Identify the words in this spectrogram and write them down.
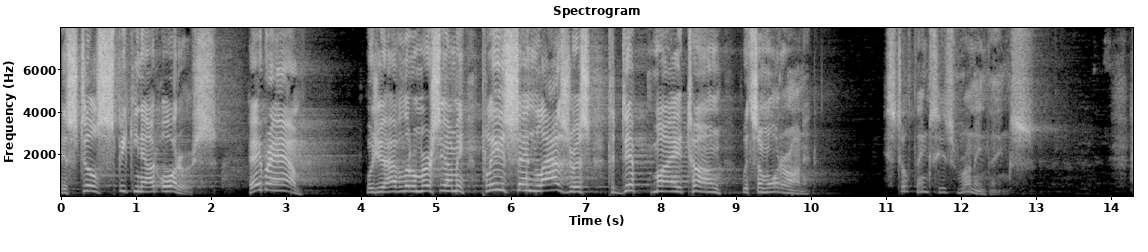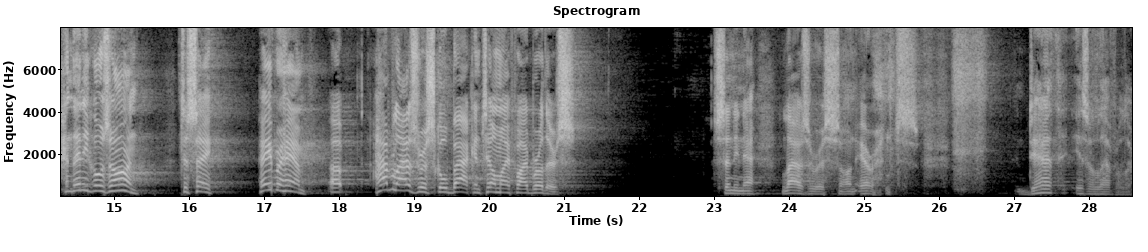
is still speaking out orders. Abraham, would you have a little mercy on me? Please send Lazarus to dip my tongue with some water on it. He still thinks he's running things. And then he goes on to say, Abraham, uh, have Lazarus go back and tell my five brothers. Sending Lazarus on errands. Death is a leveler.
